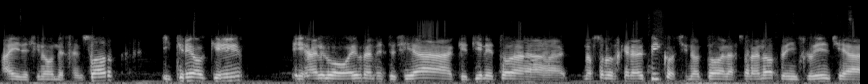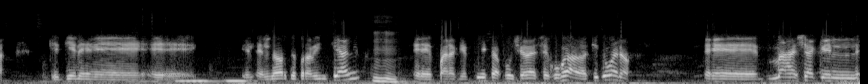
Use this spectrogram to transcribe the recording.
hay designado un defensor, y creo que es algo, es una necesidad que tiene toda, no solo el General Pico, sino toda la zona norte de influencia que tiene eh, el, norte provincial, para que empiece a funcionar ese juzgado. Así que bueno, eh, más allá que el,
